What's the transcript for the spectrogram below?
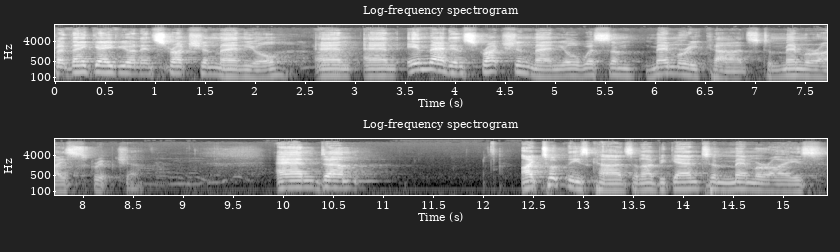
but they gave you an instruction manual, and, and in that instruction manual were some memory cards to memorize scripture. And um, I took these cards and I began to memorize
